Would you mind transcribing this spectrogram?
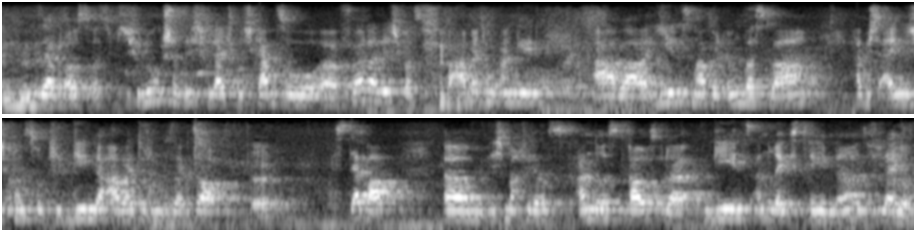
Mhm. Wie gesagt, aus, aus, psychologischer Sicht vielleicht nicht ganz so äh, förderlich, was Verarbeitung angeht, aber jedes Mal, wenn irgendwas war, habe ich eigentlich konstruktiv gegengearbeitet und gesagt, so, okay Step Up, ähm, ich mache wieder was anderes draus oder gehe ins andere Extrem. Ne? Also vielleicht ja.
